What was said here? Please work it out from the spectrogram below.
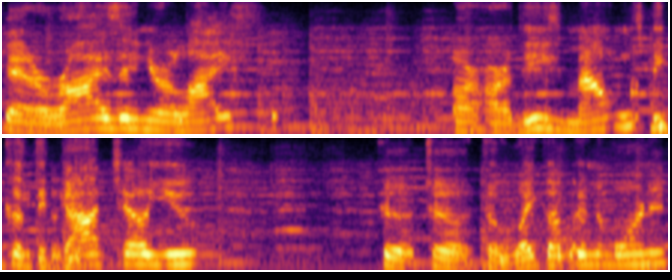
that arise in your life are are these mountains because did God tell you to to to wake up in the morning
